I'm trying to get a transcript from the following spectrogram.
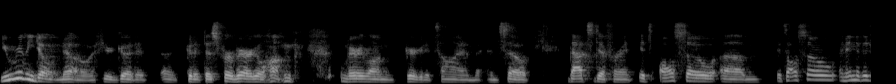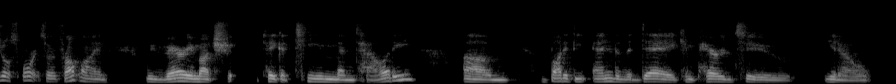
You really don't know if you're good at uh, good at this for a very long, very long period of time. And so that's different. It's also um, it's also an individual sport. So at Frontline, we very much take a team mentality. Um, but at the end of the day, compared to you know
